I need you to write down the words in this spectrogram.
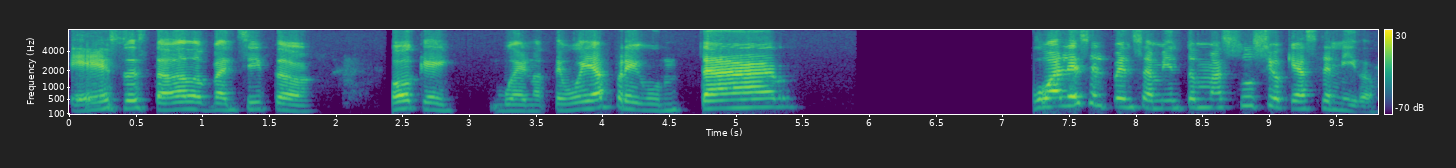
Eso es todo, Panchito. Ok, bueno, te voy a preguntar, ¿cuál es el pensamiento más sucio que has tenido?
